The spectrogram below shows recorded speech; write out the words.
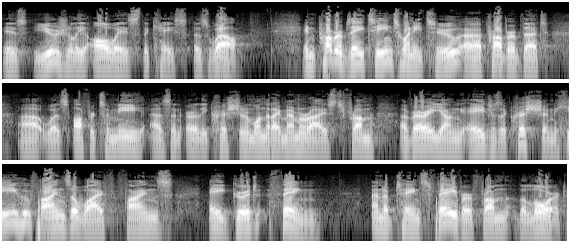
is usually always the case as well. In Proverbs 18:22, a proverb that uh, was offered to me as an early Christian and one that I memorized from a very young age as a Christian, he who finds a wife finds a good thing and obtains favor from the Lord.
